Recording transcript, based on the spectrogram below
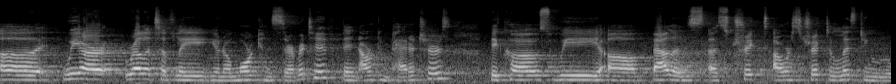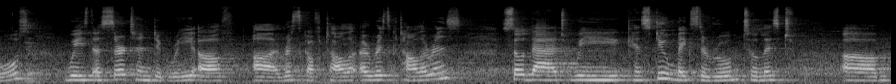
Uh, we are relatively, you know, more conservative than our competitors because we uh, balance a strict our strict listing rules Yeah. With a certain degree of uh, risk of toler- uh, risk tolerance, so that we can still make the room to list um,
